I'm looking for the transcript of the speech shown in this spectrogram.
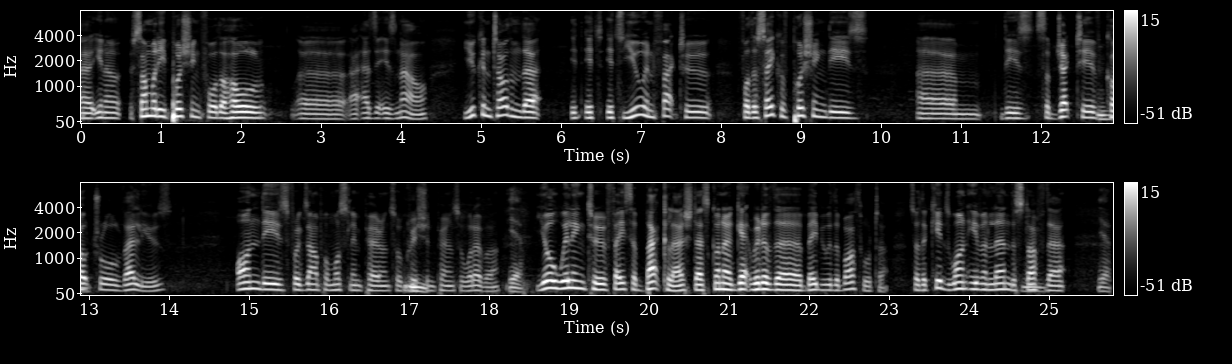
uh, you know, somebody pushing for the whole uh, as it is now, you can tell them that it, it's it's you in fact who, for the sake of pushing these um, these subjective Mhm. cultural values on these, for example, Muslim parents or Mm. Christian parents or whatever, yeah, you're willing to face a backlash that's gonna get rid of the baby with the bathwater. So the kids won't even learn the stuff Mm. that, Yeah.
